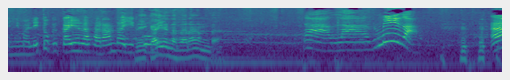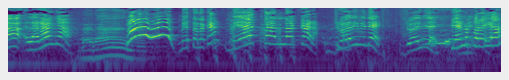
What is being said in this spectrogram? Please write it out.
Animalito que cae en la zaranda y Se cae en la zaranda. La, la hormiga. Ah, la araña. La araña. ¡Ah! Meta la cara, meta la cara. Yo adiviné, yo adiviné. Viene para allá.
